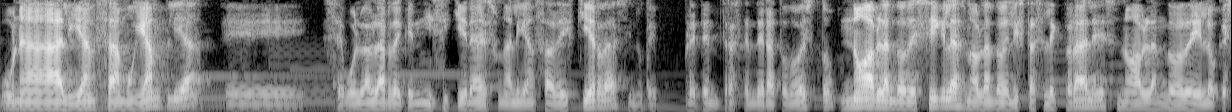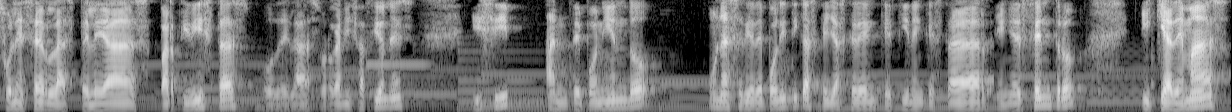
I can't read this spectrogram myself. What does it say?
una alianza muy amplia. Eh, se vuelve a hablar de que ni siquiera es una alianza de izquierdas, sino que pretende trascender a todo esto. No hablando de siglas, no hablando de listas electorales, no hablando de lo que suelen ser las peleas partidistas o de las organizaciones, y sí anteponiendo una serie de políticas que ellas creen que tienen que estar en el centro y que además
